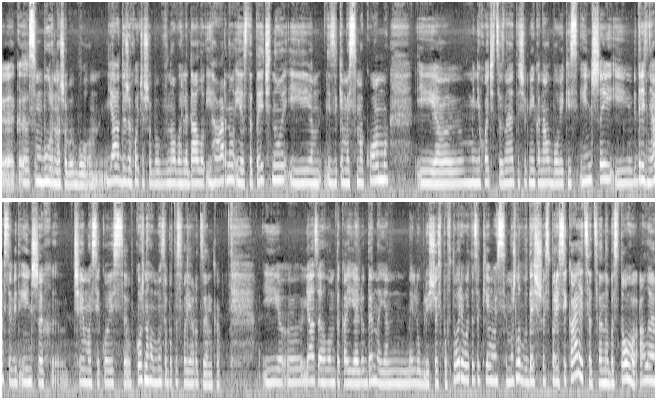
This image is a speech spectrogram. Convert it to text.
е, сумбурно, щоб було. Я дуже хочу, щоб воно виглядало і гарно, і естетично, і з якимось смаком. І е, мені хочеться, знаєте, щоб мій канал був якийсь інший і відрізнявся від інших е, чимось якоюсь. В кожного мусить бути своя родзинка. І е, я загалом така є людина, я не люблю щось повторювати за кимось. Можливо, десь щось пересікається, це не без того, але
